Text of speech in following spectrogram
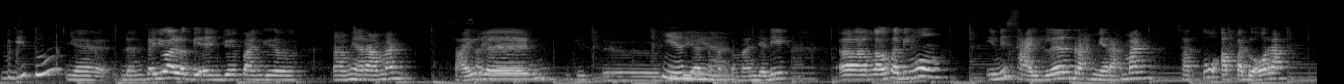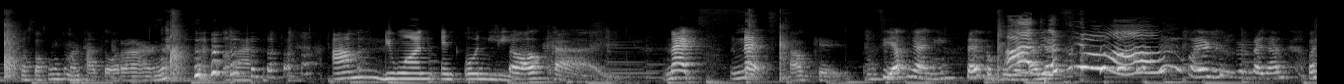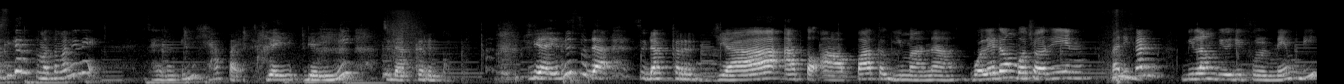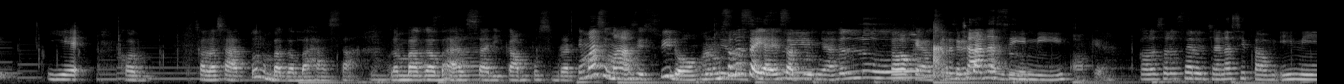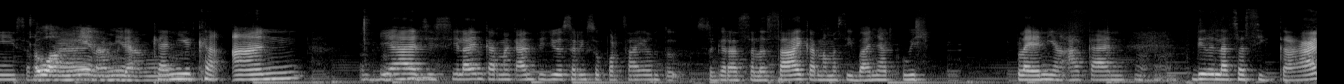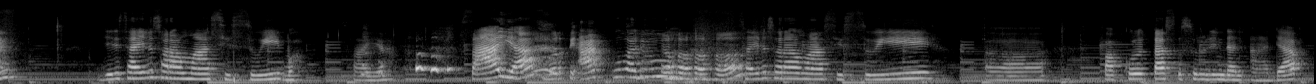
begitu Ya, dan saya juga lebih enjoy panggil Ramya Rahman silent, Silent. gitu. Iya, gitu ya iya. teman-teman. Jadi eh, nggak usah bingung. Ini silent Rahmia Rahman satu apa dua orang? Sosoknya cuma satu orang. Satu orang I'm the one and only Oke. Next. Next. Oke. Siap nggak nih? Saya berpunya banyak. siap. Banyak pertanyaan. Pasti kan teman-teman ini silent ini siapa ya? Dia dia ini sudah kerja. Dia ini sudah sudah kerja atau apa atau gimana? Boleh dong bocorin. Tadi kan bilang beautiful name di Iya kor- salah satu lembaga bahasa. Lembaga bahasa di kampus berarti masih mahasiswi dong. Belum Masih selesai ya satunya. Belum Oke, oke. Rencana Ceritakan sih ini Oke. Kalau selesai rencana sih tahun ini Oh, amin, amin, Kan ya Kak An Mhm. Ya di sisi lain karena Kak Anti juga sering support saya untuk segera selesai Karena masih banyak wish plan yang akan Mhm. direalisasikan Jadi saya ini seorang mahasiswi Wah saya. Saya? Berarti aku aduh. Saya ini seorang mahasiswi eh, Fakultas Usuluddin dan Adab.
